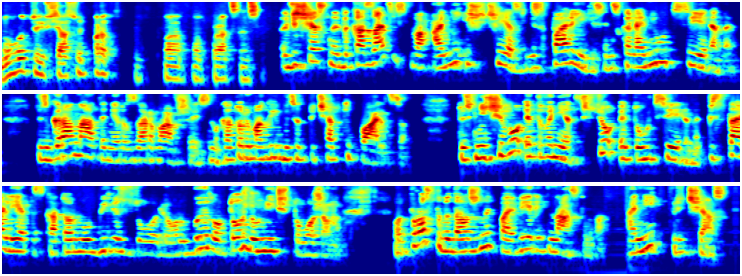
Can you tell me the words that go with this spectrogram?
Ну вот и вся суть процесса. Вещественные доказательства, они исчезли, испарились, они сказали, они утеряны. То есть граната не разорвавшаяся, на которой могли быть отпечатки пальцев. То есть ничего этого нет, все это утеряно. Пистолет, из которого убили Зорю, он был, он тоже уничтожен. Вот просто вы должны поверить на слово. Они причастны.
